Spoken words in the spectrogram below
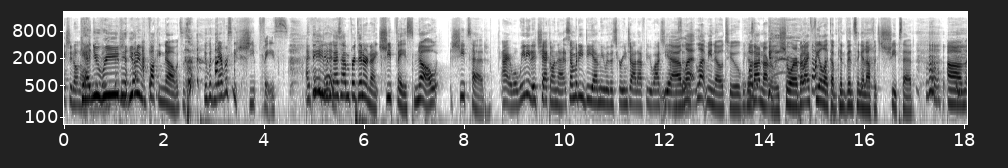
actually don't know. Can you read? You don't even fucking know. It's it would never say sheep face. I think Hey, it what you guys having for dinner tonight? Sheep face. No, sheep's head. All right. Well, we need to check on that. Somebody DM me with a screenshot after you watch the Yeah, episode. let let me know too because I'm not really sure, but I feel like I'm convincing enough. It's sheep's head. Um,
